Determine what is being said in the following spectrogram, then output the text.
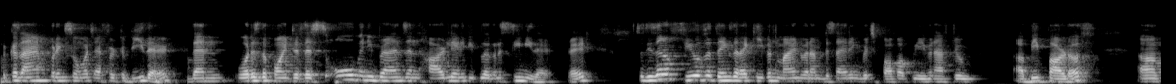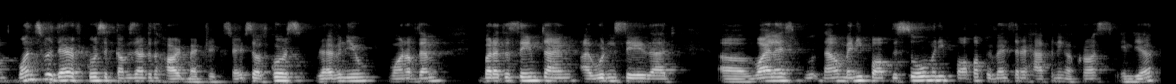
Because I am putting so much effort to be there, then what is the point if there's so many brands and hardly any people are going to see me there, right? So these are a few of the things that I keep in mind when I'm deciding which pop-up we even have to uh, be part of. Um, once we're there, of course, it comes down to the hard metrics, right? So, of course, revenue, one of them. But at the same time, I wouldn't say that uh, while I now many pop, there's so many pop-up events that are happening across India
